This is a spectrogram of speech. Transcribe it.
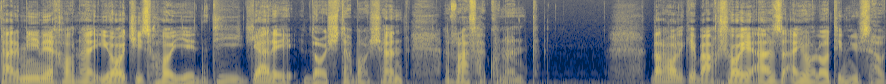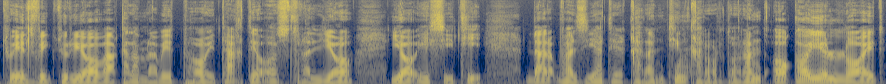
ترمیم خانه یا چیزهای دیگر داشته باشند رفع کنند. در حالی که بخشای از ایالات نیو ساوت ویلز، ویکتوریا و قلمرو پای تخت استرالیا یا ACT در وضعیت قرنطین قرار دارند، آقای لاید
